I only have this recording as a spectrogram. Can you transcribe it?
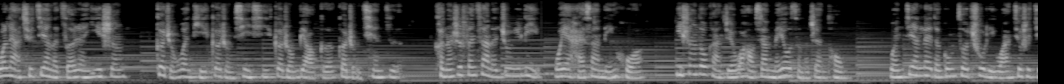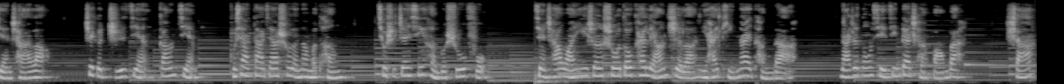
我俩去见了责任医生，各种问题、各种信息、各种表格、各种签字。可能是分散了注意力，我也还算灵活。医生都感觉我好像没有怎么阵痛。文件类的工作处理完就是检查了。这个指检、肛检不像大家说的那么疼，就是真心很不舒服。检查完，医生说都开两指了，你还挺耐疼的。拿着东西进待产房吧。啥？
